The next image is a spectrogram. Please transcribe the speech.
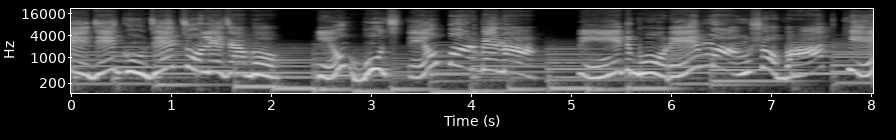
সেজে গুজে চলে যাব। কেউ বুঝতেও পারবে না। পেট ভরে মাংস ভাত খেয়ে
